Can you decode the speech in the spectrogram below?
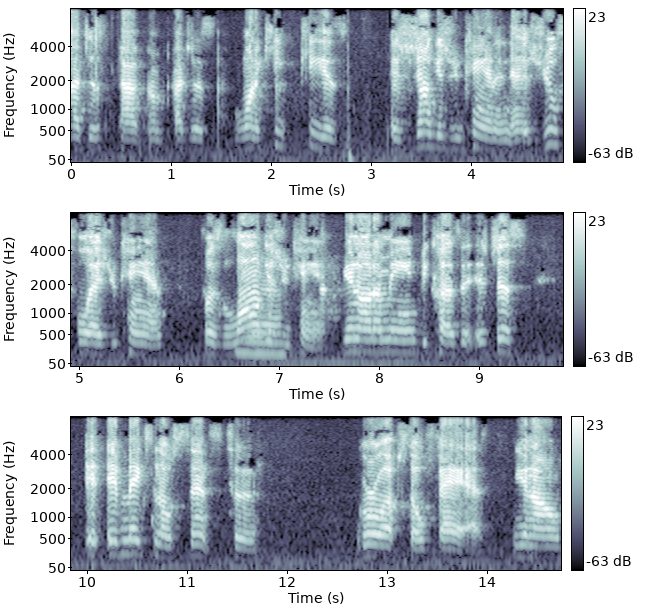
I just I I just want to keep kids as young as you can and as youthful as you can for as long yeah. as you can. You know what I mean? Because it, it just it, it makes no sense to grow up so fast. You know,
